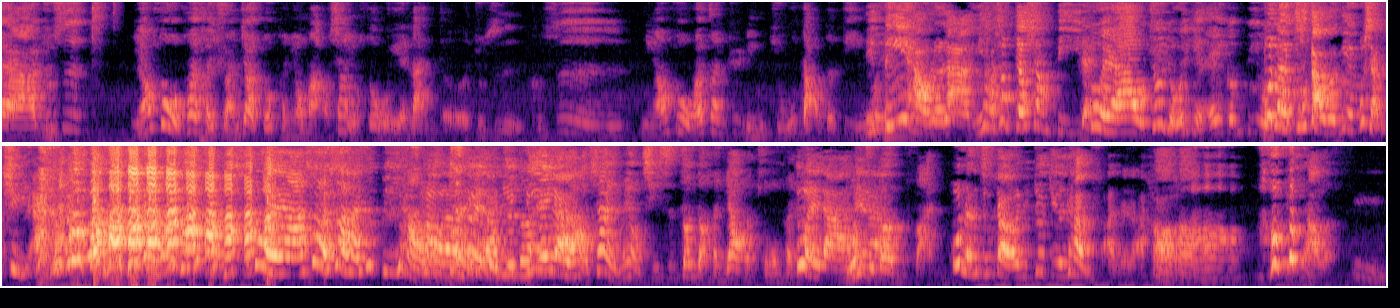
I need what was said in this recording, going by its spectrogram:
啊，就是。嗯你要说我会很喜欢交很多朋友吗？好像有时候我也懒得，就是。可是你要说我要占据零主导的地位，你 B 好了啦，你好像比较像 B 嘞。对啊，我就有一点 A 跟 B，不能主导的你也不想去啊。对啊，算了算了，还是 B 好了。对，对我觉得 A 我好像也没有，其实真的很要很多朋友。对啦，我会觉得很烦。不能主导的你就觉得他很烦的啦。好好好好好了。嗯，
